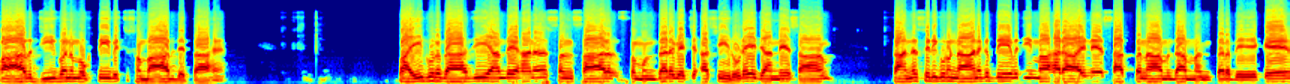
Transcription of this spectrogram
ਭਾਵ ਜੀਵਨ ਮੁਕਤੀ ਵਿੱਚ ਸੰਵਾਦ ਦਿੱਤਾ ਹੈ। ਭਾਈ ਗੁਰਦਾਸ ਜੀ ਆਂਦੇ ਹਨ, ਸੰਸਾਰ ਸਮੁੰਦਰ ਵਿੱਚ ਅਸੀਂ ਰੁੜੇ ਜਾਂਦੇ ਸਾਂ। ਧੰਨ ਸ੍ਰੀ ਗੁਰੂ ਨਾਨਕ ਦੇਵ ਜੀ ਮਹਾਰਾਜ ਨੇ ਸਤਨਾਮ ਦਾ ਮੰਤਰ ਦੇ ਕੇ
